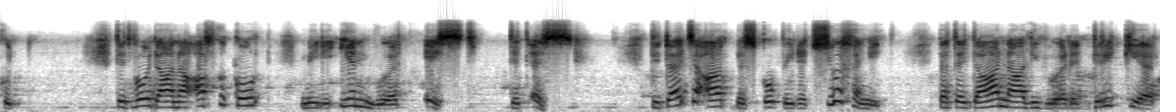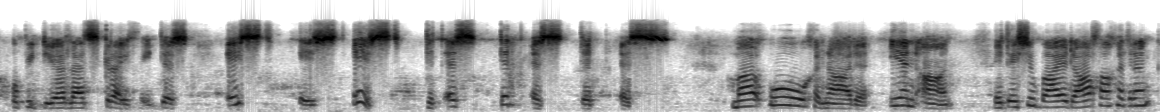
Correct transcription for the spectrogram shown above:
goed. Dit word daarna afgekort met die een woord est. Dit is. Die Duitse aartsbiskop het dit so geniet dat hy daarna die woorde 3 keer op die deur laat skryf en dis est est est. Dit is dit is dit is. Maar o genade, een aand het hy so baie daarvan gedrink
